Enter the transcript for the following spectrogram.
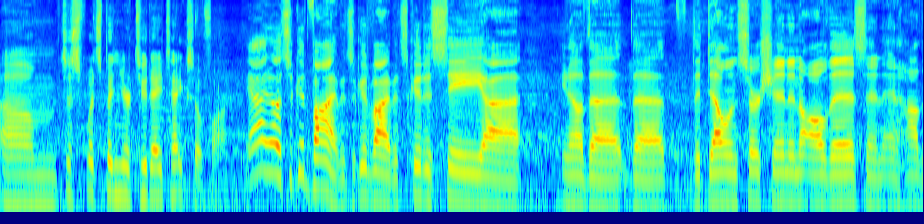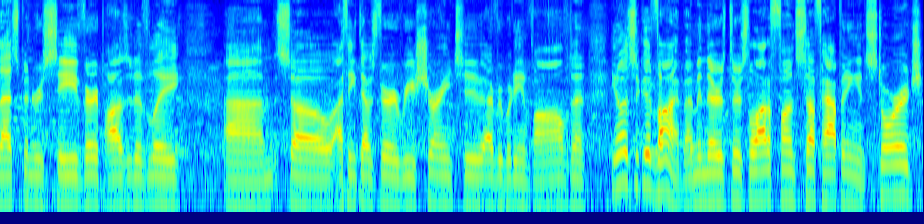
um, just what's been your two-day take so far? Yeah, I know it's a good vibe. It's a good vibe. It's good to see, uh, you know, the the the Dell insertion and all this, and and how that's been received very positively. Um, so I think that was very reassuring to everybody involved, and you know, it's a good vibe. I mean, there's there's a lot of fun stuff happening in storage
